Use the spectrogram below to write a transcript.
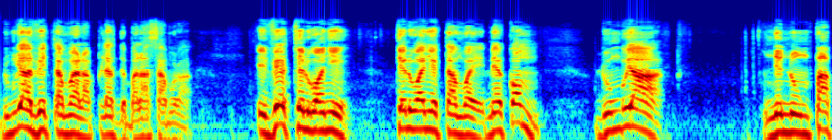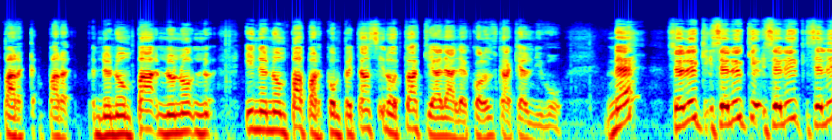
Doumbouya veut t'envoyer à la place de Bala Samora. Il veut t'éloigner, t'éloigner, t'envoyer. Mais comme Doumbouya ne nomme pas par, ne nomme pas, non, non, ils ne nomment pas par compétence, sinon toi tu es allé à l'école jusqu'à quel niveau. Mais celui celui celui, celui,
